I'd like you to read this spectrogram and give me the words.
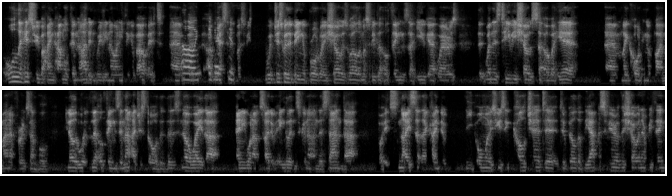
all the history behind Hamilton. I didn't really know anything about it. Um, oh, I'm guessing it must be just with it being a Broadway show as well. There must be little things that you get. Whereas when there's TV shows set over here, um, like haunting of Bly Manor, for example. You know, there were little things in that. I just thought that there's no way that anyone outside of England's going to understand that. But it's nice that they're kind of almost using culture to, to build up the atmosphere of the show and everything.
